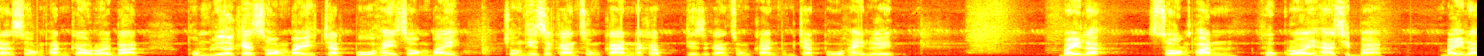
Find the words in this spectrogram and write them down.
ละ 2,900 บาท ผมเหลือแค่ 2 ใบ จัดโปรให้ 2 ใบ ช่วงเทศกาลสงการนะครับ เทศกาลสงการผมจัดโปรให้เลย ใบละ 2,650 บาท ใบละ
